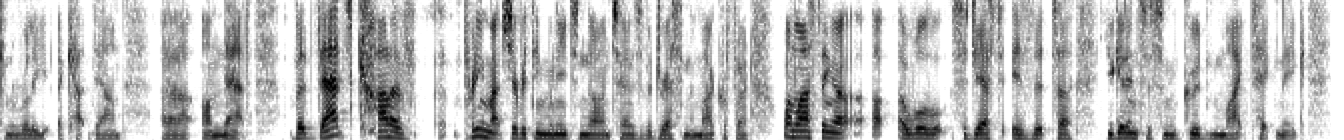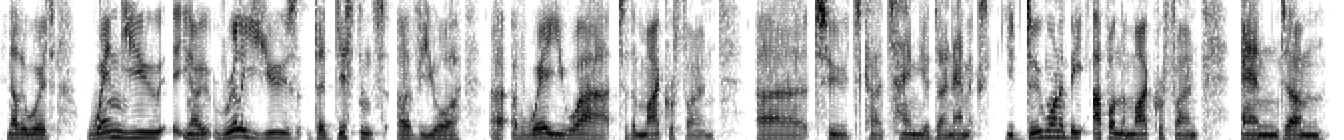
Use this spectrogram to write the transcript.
can really uh, cut down uh, on that. But that's kind of uh, pretty much everything we need to know in terms of addressing the microphone. One last thing I, I, I will suggest is that uh, you get into some good mic technique. In other words, when you you know really use the distance of your uh, of where you are to the microphone uh, to, to kind of tame your dynamics. You do want to be up on the microphone and um,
